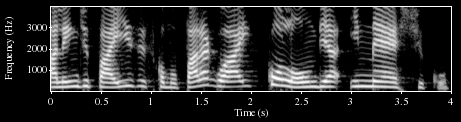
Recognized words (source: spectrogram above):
além de países como Paraguai, Colômbia e México.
